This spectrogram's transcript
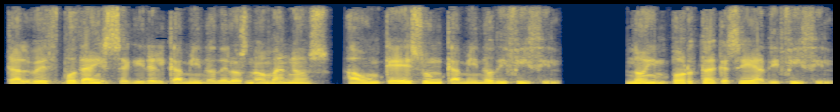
tal vez podáis seguir el camino de los nómanos, aunque es un camino difícil. No importa que sea difícil.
